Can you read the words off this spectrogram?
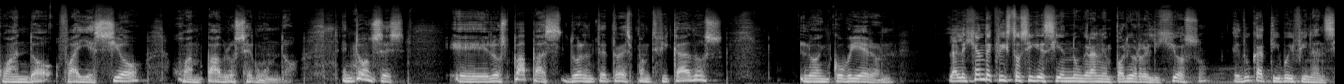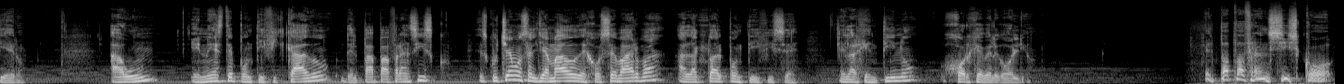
cuando falleció Juan Pablo II. Entonces, eh, los papas durante tres pontificados lo encubrieron. La Legión de Cristo sigue siendo un gran emporio religioso, educativo y financiero, aún en este pontificado del Papa Francisco. Escuchemos el llamado de José Barba al actual pontífice, el argentino Jorge Bergoglio. El Papa Francisco,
